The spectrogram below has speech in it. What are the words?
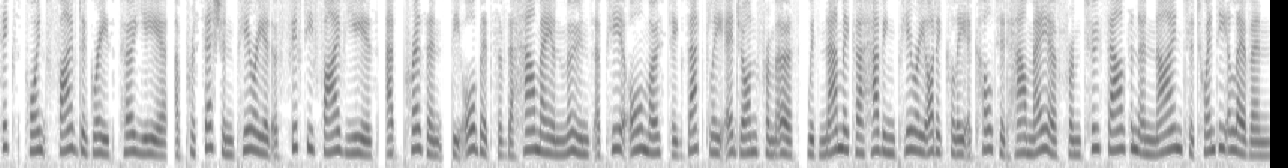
6.5 degrees per year, a precession period of 55 years. At present, the orbits of the Haumean moons appear almost exactly edge-on from Earth, with Namaka having periodically occulted Haumea from 2009 to 2011.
